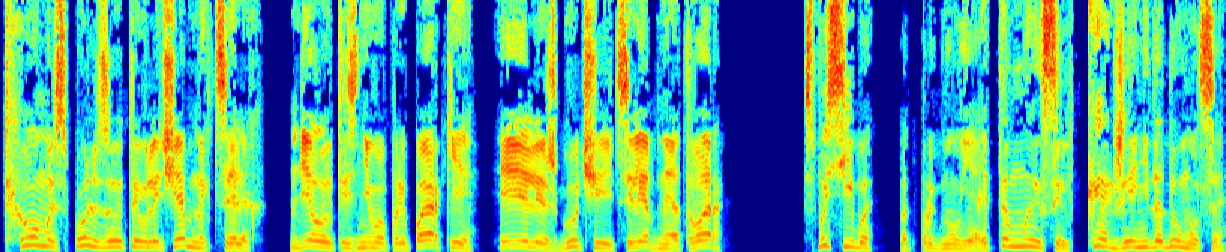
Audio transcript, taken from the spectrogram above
Тхум используют и в лечебных целях, делают из него припарки или жгучий целебный отвар. Спасибо, подпрыгнул я. Это мысль, как же я не додумался.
